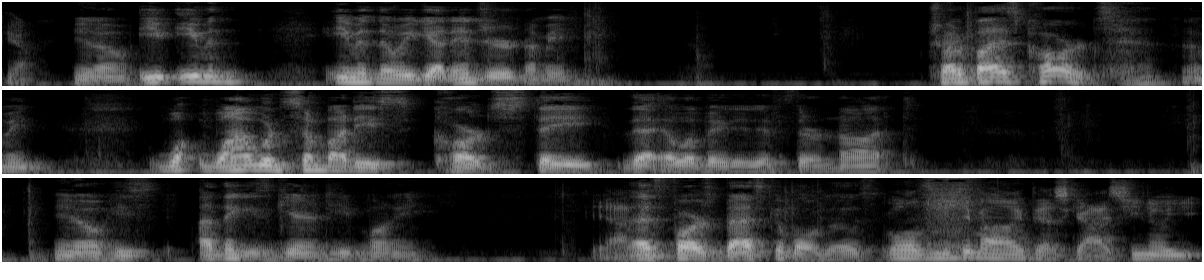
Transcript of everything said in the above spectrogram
Yeah. You know, e- even even though he got injured, I mean, try to buy his cards. I mean, wh- why would somebody's cards stay that elevated if they're not? You know, he's. I think he's guaranteed money. Yeah, I mean, as far as basketball goes. Well, you think about it like this, guys. You know, you,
